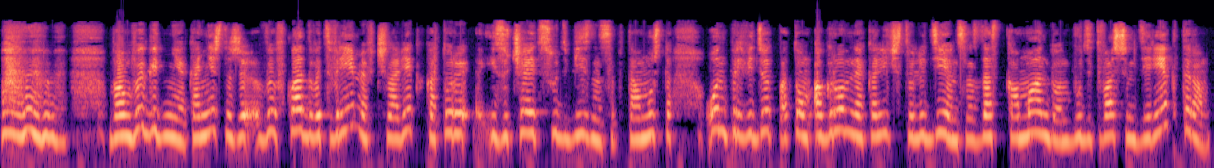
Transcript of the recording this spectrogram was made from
вам выгоднее, конечно же, вы вкладывать время в человека, который изучает суть бизнеса, потому что он приведет потом огромное количество людей, он создаст команду, он будет вашим директором,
